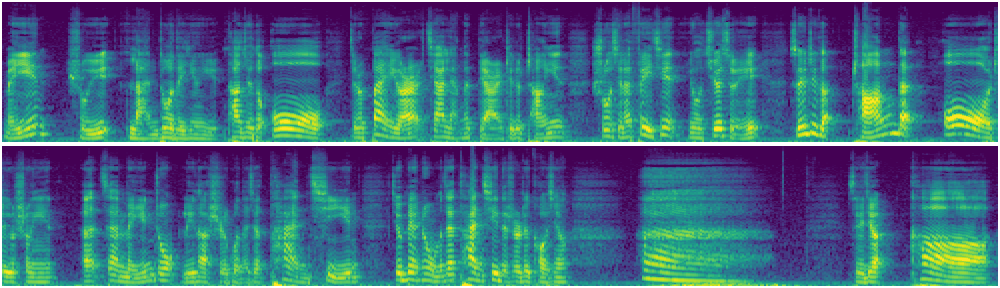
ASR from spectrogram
美音属于懒惰的英语，他觉得哦。就是半圆加两个点儿，这个长音说起来费劲又撅嘴，所以这个长的哦这个声音，呃，在美音中，李老师管它叫叹气音，就变成我们在叹气的时候这口型，啊，所以叫靠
